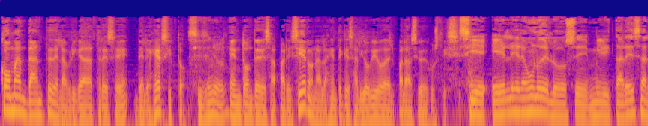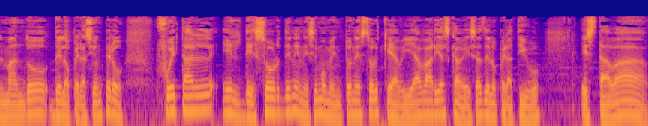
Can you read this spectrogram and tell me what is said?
comandante de la Brigada 13 del Ejército. Sí, señor. En donde desaparecieron a la gente que salió viva del Palacio de Justicia. Sí, él era uno de los eh, militares al mando de la operación, pero fue tal el desorden en ese momento, Néstor, que había varias cabezas del operativo estaba,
